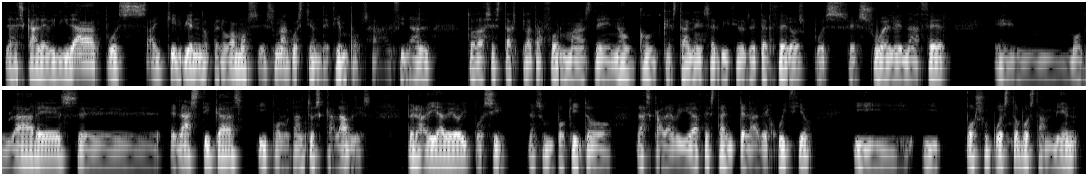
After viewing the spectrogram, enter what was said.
La escalabilidad, pues hay que ir viendo, pero vamos, es una cuestión de tiempo. O sea, al final, todas estas plataformas de no code que están en servicios de terceros, pues se suelen hacer en modulares, eh, elásticas y por lo tanto escalables. Pero a día de hoy, pues sí, es un poquito, la escalabilidad está en tela de juicio y, por supuesto, pues también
